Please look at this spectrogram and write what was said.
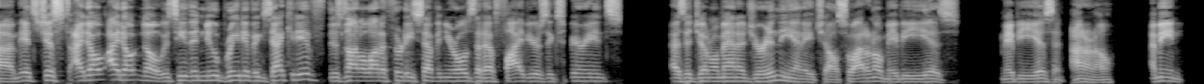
Um, it's just I don't I don't know. Is he the new breed of executive? There's not a lot of 37 year olds that have five years experience as a general manager in the NHL. So I don't know. Maybe he is. Maybe he isn't. I don't know. I mean,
